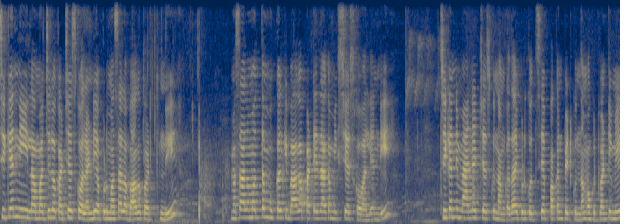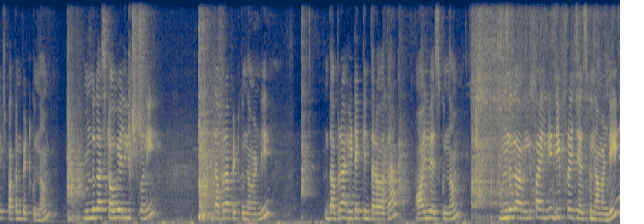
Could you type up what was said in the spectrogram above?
చికెన్ని ఇలా మధ్యలో కట్ చేసుకోవాలండి అప్పుడు మసాలా బాగా పడుతుంది. మసాలా మొత్తం ముక్కలకి బాగా పట్టేదాకా మిక్స్ చేసుకోవాలి అండి. చికెన్ని మ్యారినేట్ చేసుకున్నాం కదా ఇప్పుడు కొద్దిసేపు పక్కన పెట్టుకుందాం ఒక ట్వంటీ మినిట్స్ పక్కన పెట్టుకుందాం. ముందుగా స్టవ్ వెలిగించుకొని దబ్రా పెట్టుకుందామండి. దబ్రా హీట్ ఎక్కిన తర్వాత ఆయిల్ వేసుకుందాం. ముందుగా ఉల్లిపాయల్ని డీప్ ఫ్రై చేసుకుందామండి.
